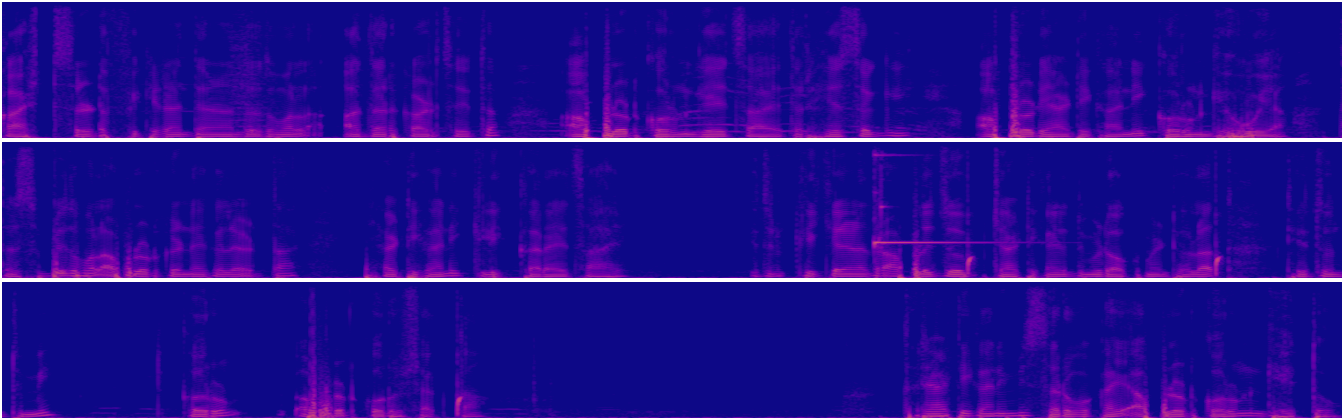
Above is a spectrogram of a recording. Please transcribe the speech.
कास्ट सर्टिफिकेट आणि त्यानंतर तुम्हाला आधार कार्डचं इथं अपलोड करून घ्यायचं आहे. तर हे सगळी अपलोड ह्या ठिकाणी करून घेऊया. तर सिम्पली तुम्हाला अपलोड करण्याकरिता ह्या ठिकाणी क्लिक करायचं आहे. इथून क्लिक केल्यानंतर आपलं जो ज्या ठिकाणी तुम्ही डॉक्युमेंट ठेवलात तिथून तुम्ही करून अपलोड करू शकता. तर ह्या ठिकाणी मी सर्व काही अपलोड करून घेतो.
